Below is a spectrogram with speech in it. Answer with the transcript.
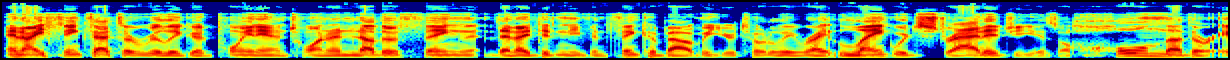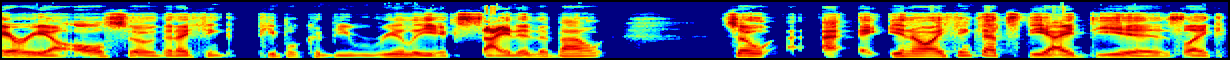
And I think that's a really good point, Antoine. Another thing that I didn't even think about, but you're totally right. Language strategy is a whole nother area also that I think people could be really excited about. So, I, you know, I think that's the idea is like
